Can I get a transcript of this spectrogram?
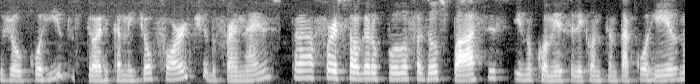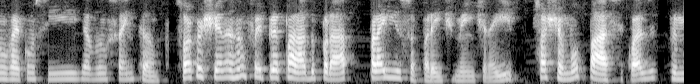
o jogo corrido, que teoricamente é o forte do 49ers, para forçar o Garoppolo a fazer os passes. E no começo ali, quando tentar correr, não vai conseguir avançar em campo. Só que o Shannon foi preparado para para isso, aparentemente, né? E só chamou passe, quase o primeiro,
